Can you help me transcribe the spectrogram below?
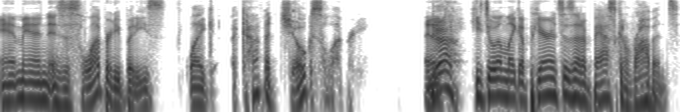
Ant Man is a celebrity, but he's like a kind of a joke celebrity. And like, he's doing like appearances at a Baskin Robbins.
